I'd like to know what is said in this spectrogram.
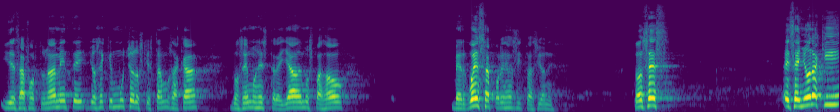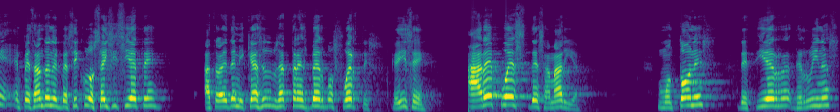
y desafortunadamente yo sé que muchos de los que estamos acá nos hemos estrellado, hemos pasado vergüenza por esas situaciones. Entonces, el Señor aquí, empezando en el versículo 6 y 7, a través de Miqueas usa tres verbos fuertes que dice, haré pues de Samaria montones de tierra, de ruinas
